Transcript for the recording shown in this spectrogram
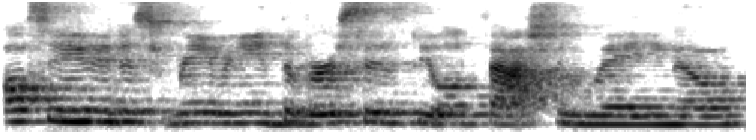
also, you can just reread the verses the old fashioned way, you know.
